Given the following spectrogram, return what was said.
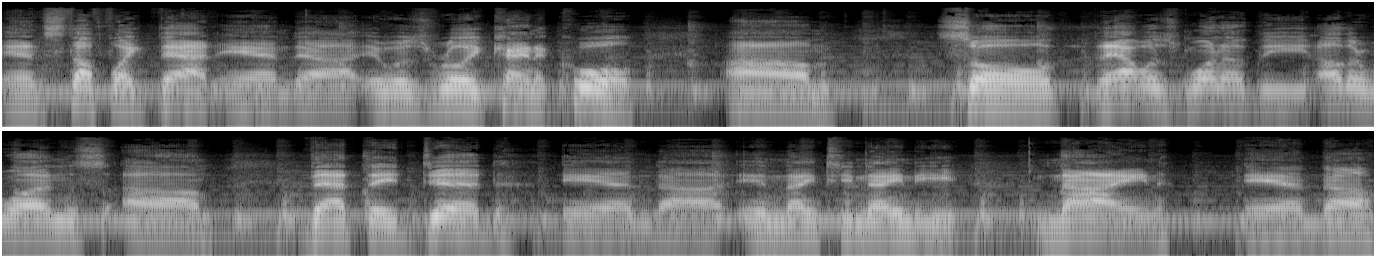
and stuff like that. And uh, it was really kind of cool. Um, so that was one of the other ones um, that they did in uh, in 1999. And uh,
